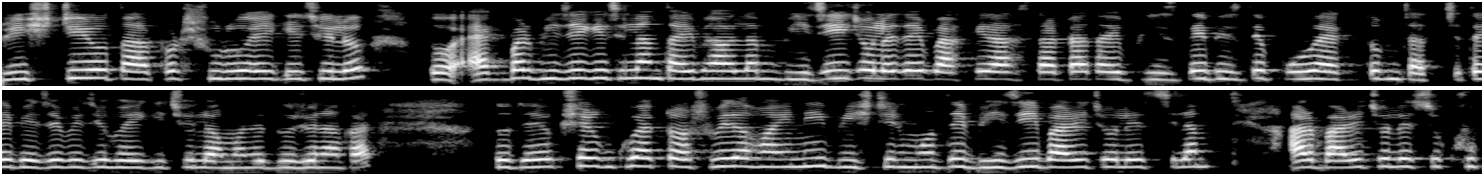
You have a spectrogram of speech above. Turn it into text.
বৃষ্টিও তারপর শুরু হয়ে গেছিল। তো একবার ভিজে গেছিলাম, তাই ভাবলাম ভিজেই চলে যাই বাকি রাস্তাটা। তাই ভিজতে ভিজতে পুরো একদম যাচ্ছে, তাই ভেজে ভেজে হয়ে গেছিল আমাদের দুজনাকার তো যাই হোক, সেরকম খুব একটা অসুবিধা হয়নি। বৃষ্টির মধ্যে ভিজেই বাড়ি চলে এসেছিলাম। আর বাড়ি চলে এসেছি খুব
